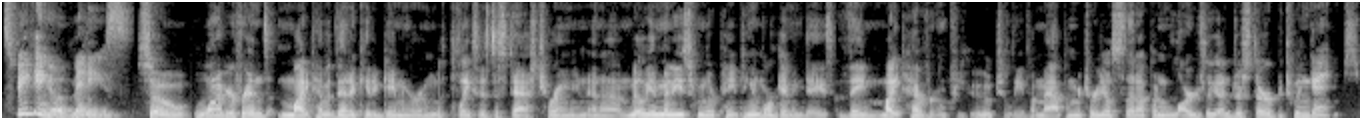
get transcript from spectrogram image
Speaking of minis, so one of your friends might have a dedicated gaming room with places to stash terrain and a million minis from their painting and wargaming days. They might have room for you to leave a map and material set up and largely undisturbed between games.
